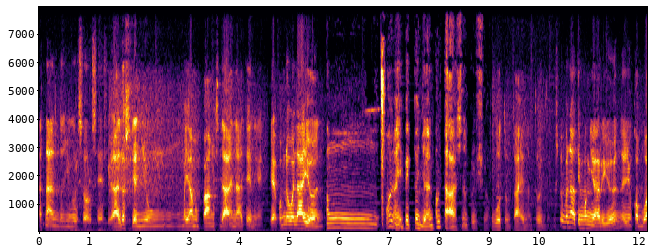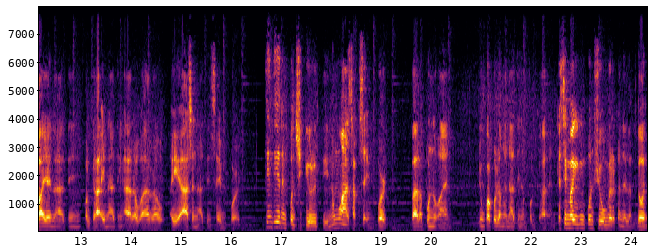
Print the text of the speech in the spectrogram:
At naandun yung resources. Halos dyan yung mayamang pangisdaan natin eh. Kaya pag nawala yun, ang ano, epekto dyan, pagtaas ng presyo. Gutom tayo ng todo. Gusto ba natin mangyari yun? Na yung kabuhayan natin, pagkain natin araw-araw, ay iaasa natin sa import. Hindi rin food security ka sa import para punuan yung kakulangan natin ng pagkain. Kasi magiging consumer ka na lang doon.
